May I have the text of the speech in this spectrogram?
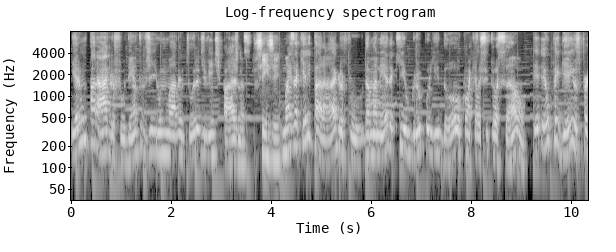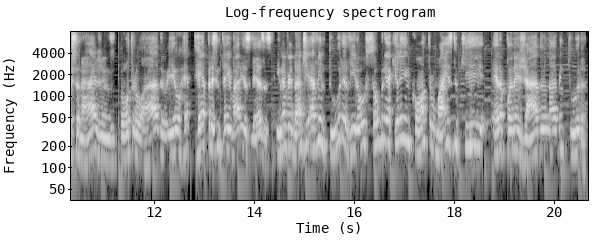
E era um parágrafo dentro de uma aventura de 20 páginas. Sim, sim. Mas aquele parágrafo, da maneira que o grupo lidou com aquela situação, eu peguei os personagens do outro lado e eu re reapresentei várias vezes. E na verdade a aventura virou sobre aquele encontro mais do que era planejado na aventura.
